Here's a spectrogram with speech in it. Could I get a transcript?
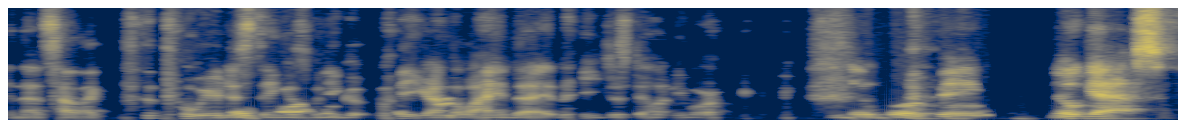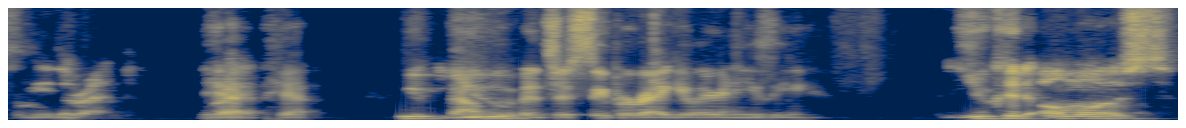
And that's how like the weirdest no thing is when you go when you go on the lion diet that you just don't anymore. no burping, no gas from either end. Yeah, right? yeah. You, Bowel you, movements are super regular and easy. You could almost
